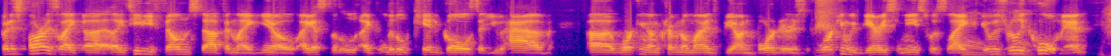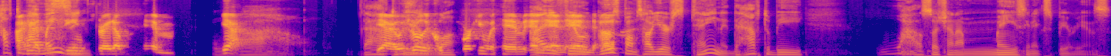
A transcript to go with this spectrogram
But as far as like uh, like TV film stuff and like you know, I guess little, like little kid goals that you have, uh, working on Criminal Minds Beyond Borders, working with Gary Sinise was like Oh it was really God. cool, man. I be had the amazing scene straight up with him. yeah. wow Yeah, it was really cool wa- working with him and I and, feel and uh, goosebumps how you're saying it. They have to be, wow, such an amazing experience.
